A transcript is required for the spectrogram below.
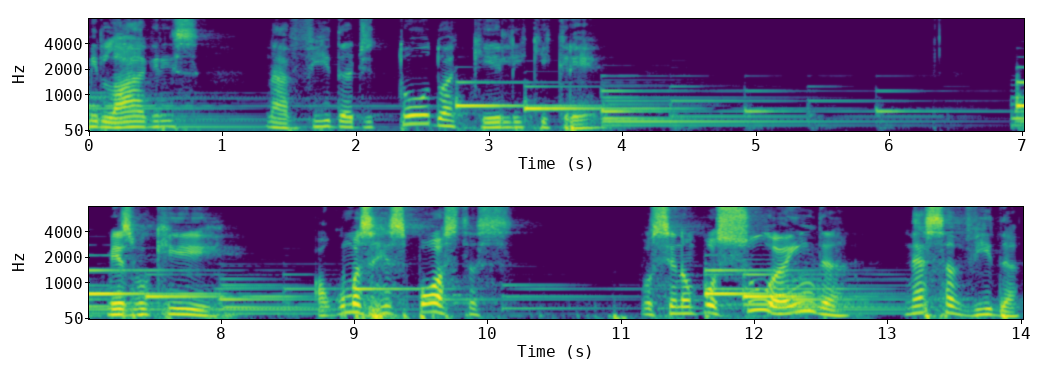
milagres na vida de todo aquele que crê. Mesmo que algumas respostas você não possua ainda nessa vida,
